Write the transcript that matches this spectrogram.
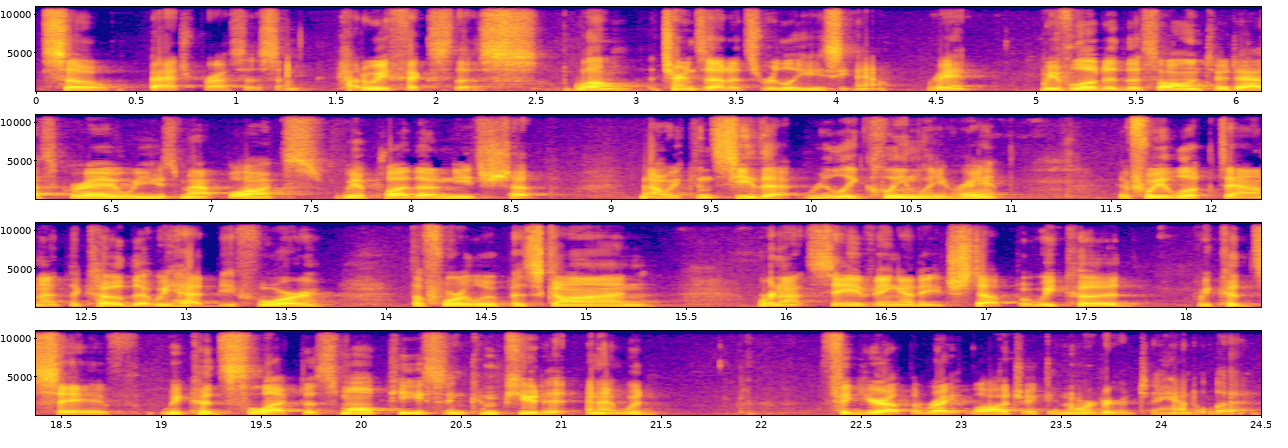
So, batch processing. How do we fix this? Well, it turns out it's really easy now, right? We've loaded this all into a Dask array, we use map blocks, we apply that in each step. Now we can see that really cleanly, right? If we look down at the code that we had before, the for loop is gone, we're not saving at each step, but we could. We could save. We could select a small piece and compute it, and it would figure out the right logic in order to handle that.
